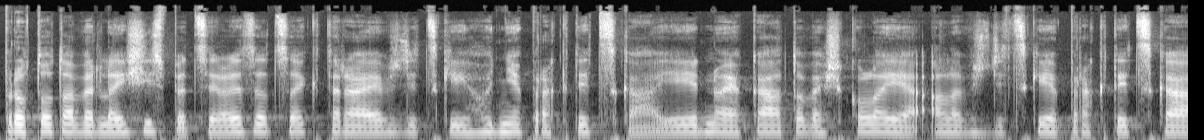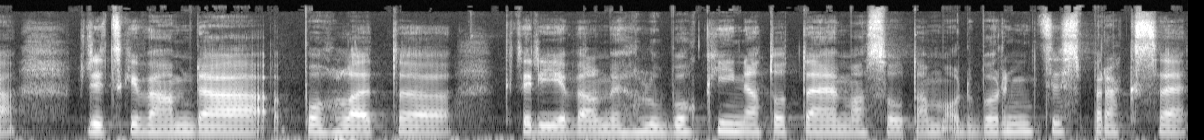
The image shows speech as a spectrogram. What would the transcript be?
Proto ta vedlejší specializace, která je vždycky hodně praktická. Je jedno, jaká to ve škole je, ale vždycky je praktická, vždycky vám dá pohled, který je velmi hluboký na to téma, jsou tam odborníci z praxe,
